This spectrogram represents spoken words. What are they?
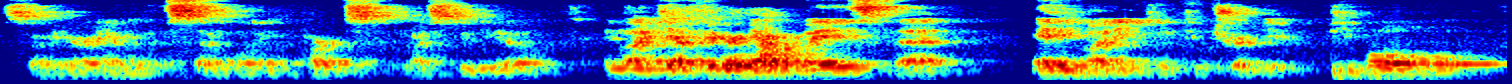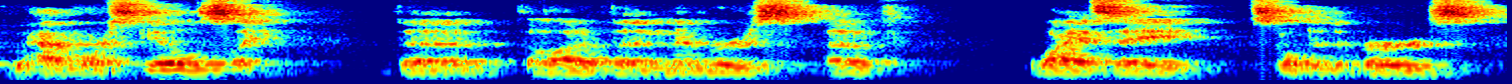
So here I am assembling parts in my studio. And like, yeah, figuring out ways that anybody can contribute. People who have more skills, like the a lot of the members of YSA sculpted the birds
